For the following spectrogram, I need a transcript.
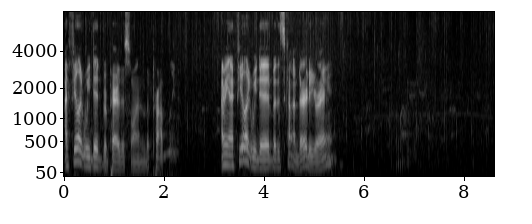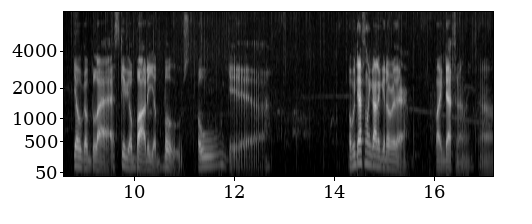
I feel like we did repair this one, but probably. I mean, I feel like we did, but it's kind of dirty, right? Yoga blast. Give your body a boost. Oh yeah. But we definitely got to get over there. Like, definitely. Uh,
